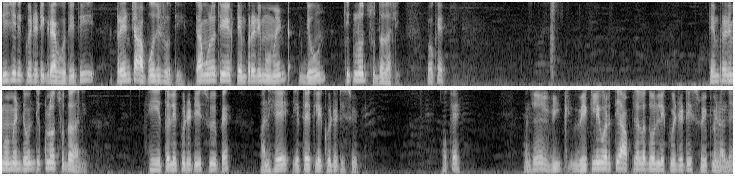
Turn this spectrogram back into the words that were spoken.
ती जी लिक्विडिटी ग्रॅप होती ती ट्रेंडच्या अपोजिट होती. त्यामुळे ती एक टेंपररी मुवमेंट देऊन ती क्लोजसुद्धा झाली. ओके टेंपररी मुवमेंट देऊन ती क्लोजसुद्धा झाली. ही इथं लिक्विडिटी स्वीप आहे आणि हे इथं एक लिक्विडिटी स्वीप आहे. ओके म्हणजे वीक विकलीवरती आपल्याला दोन लिक्विडिटी स्वीप मिळाले.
